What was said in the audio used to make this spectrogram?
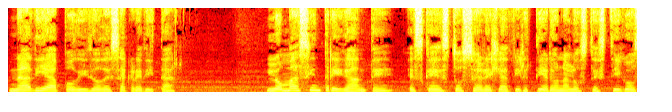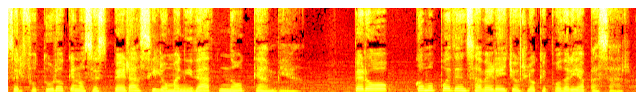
nadie ha podido desacreditar. Lo más intrigante es que estos seres le advirtieron a los testigos del futuro que nos espera si la humanidad no cambia. Pero, ¿cómo pueden saber ellos lo que podría pasar?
